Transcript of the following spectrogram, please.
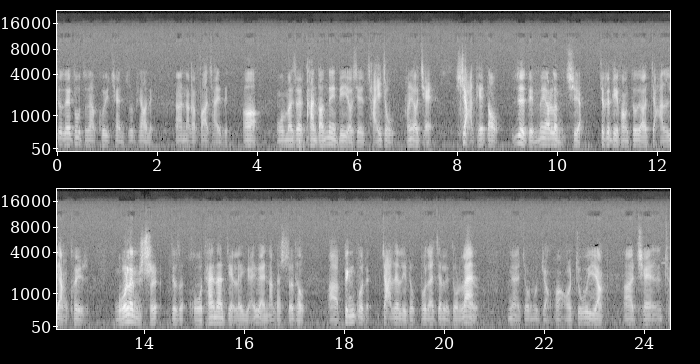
就在肚子上可以签支票的，啊，那个发财的，啊，我们是看到内地有些财主很有钱，夏天到热的没有冷气啊，这个地方都要加两块鹅卵石，就是火滩上捡来圆圆那个石头。啊，冰过的加在里头，不然这里都烂了。那就不讲话，哦，猪一样啊，签出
